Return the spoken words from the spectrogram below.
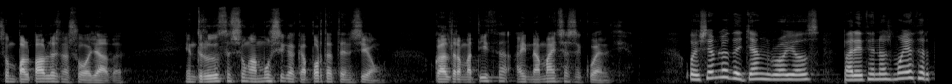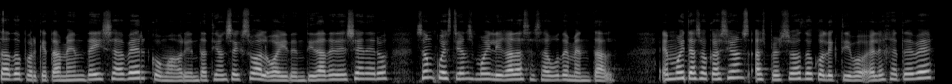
son palpables na súa ollada. Introduces unha música que aporta tensión, o cal dramatiza aínda máis a secuencia. O exemplo de Young Royals parecenos moi acertado porque tamén deixa ver como a orientación sexual ou a identidade de xénero son cuestións moi ligadas á saúde mental. En moitas ocasións, as persoas do colectivo LGTB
